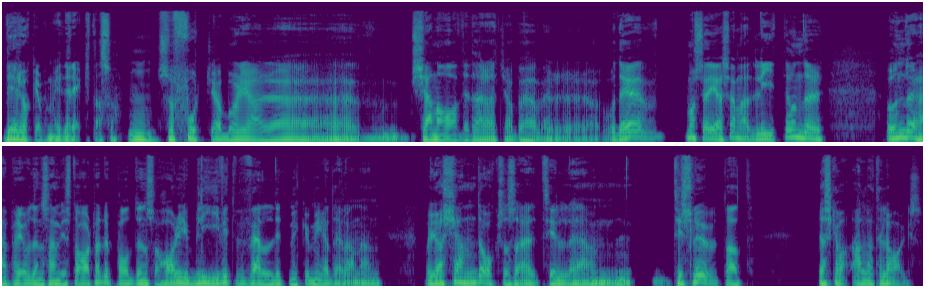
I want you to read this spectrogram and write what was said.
det ruckar på mig direkt. Alltså. Mm. Så fort jag börjar eh, känna av det där att jag behöver, och det måste jag erkänna, lite under, under den här perioden sedan vi startade podden så har det ju blivit väldigt mycket meddelanden. Och jag kände också så till, eh, till slut att jag ska vara alla till lags.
